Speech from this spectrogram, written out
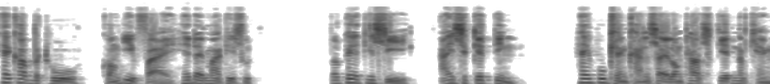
ให้เข้าประตู ของอีกฝ่ายให้ได้มากที่สุด ประเภทที่4ไอซ์สเก็ตติ้งให้ผู้แข่งขันใส่รองเท้าสเก็ตน้ำแข็ง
